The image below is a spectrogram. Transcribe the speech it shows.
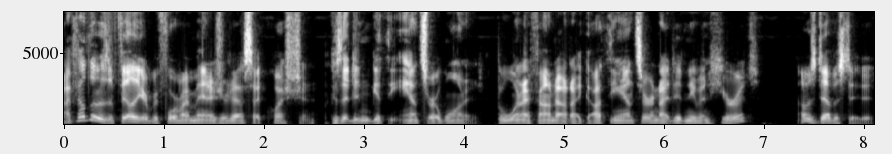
I felt it was a failure before my manager had asked that question because I didn't get the answer I wanted. But when I found out I got the answer and I didn't even hear it, I was devastated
